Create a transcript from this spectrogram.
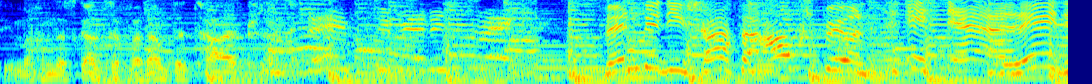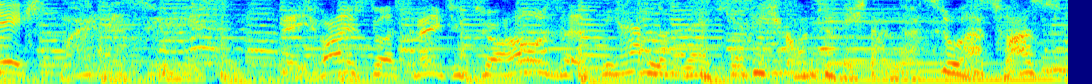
Die machen das ganze verdammte Tal platt. Nehmt sie mir nicht weg! Wenn wir die Schafe aufspüren, ist er erledigt. Meine Süßen. Ich weiß, du hast welche zu Hause. Sie haben noch welche. Ich konnte nicht anders. Du hast was?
